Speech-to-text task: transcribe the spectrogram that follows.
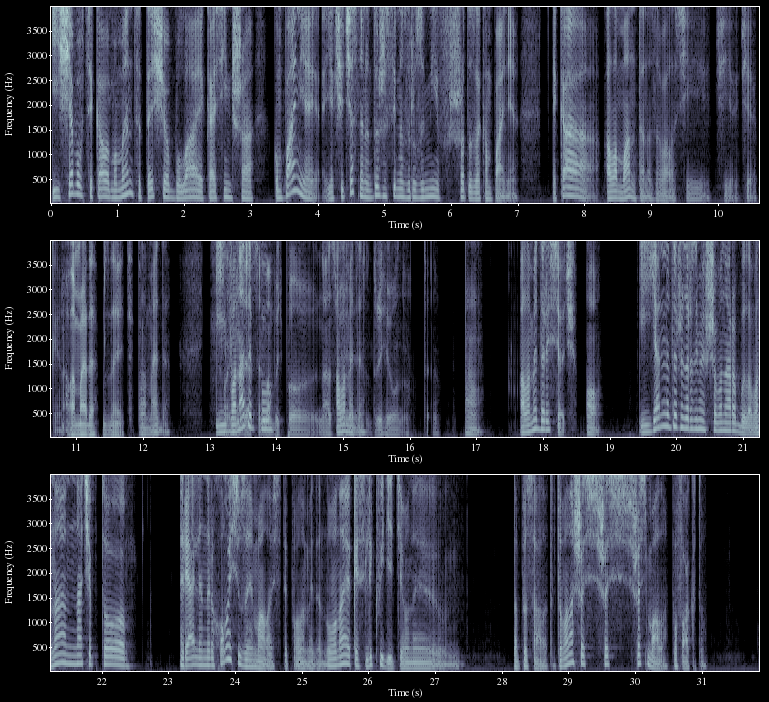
І ще був цікавий момент: це те, що була якась інша компанія. Якщо чесно, не дуже сильно зрозумів, що то за компанія, яка Аламанта називалась, чи, чи, чи як? Аламеда, здається. Аламеда. І Флорида, вона, Це, типу. мабуть, по назві Аламеда. тут регіону. Та. Alameda Research. О. І я не дуже зрозумів, що вона робила. Вона, начебто, реально нерухомістю займалась, типу Alameda. Ну, вона якась liquidity вони написали. Тобто вона щось, щось, щось мала, по факту.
